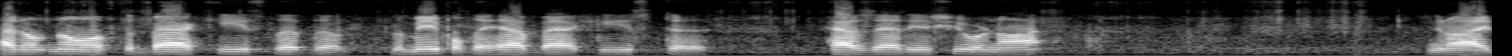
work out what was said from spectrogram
I don't know if the back east, the, the, the maple they have back east uh, has that issue or not. You know, I,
